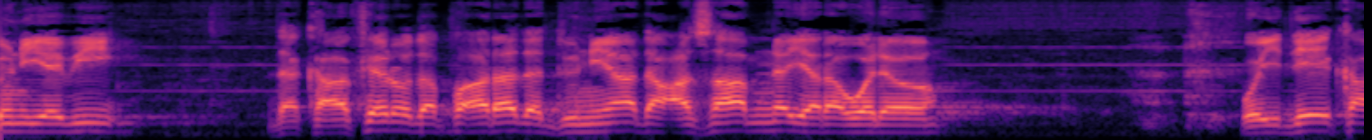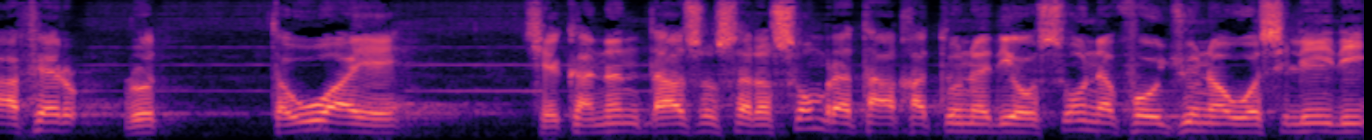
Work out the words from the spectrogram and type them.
دنیوي د کافرو د پاره د دنیا د عذاب نه یروله وی دې کافر ته ووایې چې که نن تاسو سره څومره طاقتونه دي او څونه فوجونه وسلې دي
